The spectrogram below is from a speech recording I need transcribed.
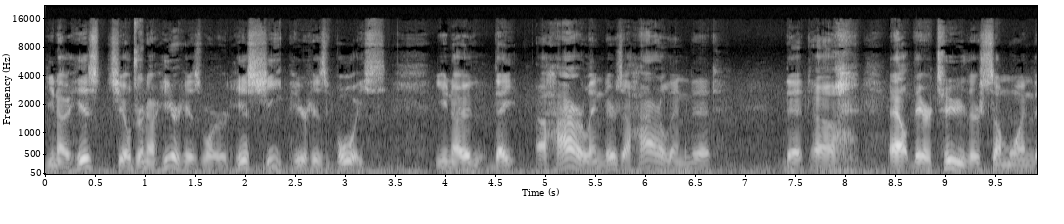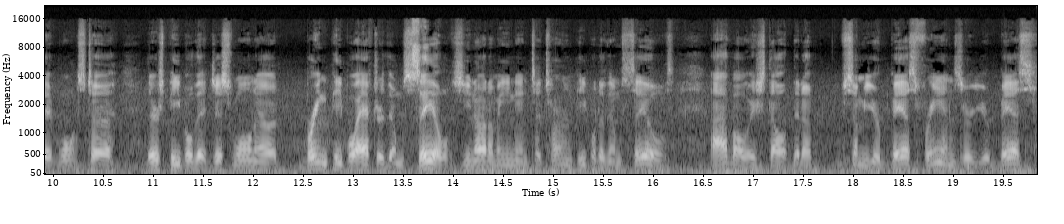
you know, His children will hear His word, His sheep hear His voice. You know, they a hireling. There's a hireling that that uh, out there too. There's someone that wants to. There's people that just want to bring people after themselves. You know what I mean? And to turn people to themselves. I've always thought that a, some of your best friends or your best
